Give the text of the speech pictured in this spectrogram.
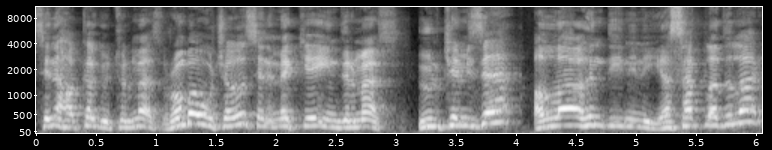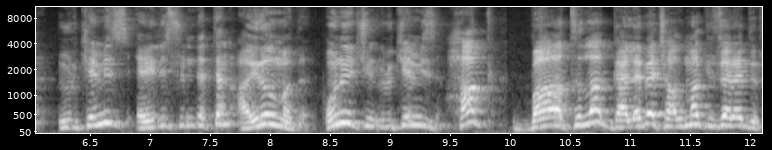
seni Hakk'a götürmez. Roma uçağı seni Mekke'ye indirmez. Ülkemize Allah'ın dinini yasakladılar. Ülkemiz ehli sünnetten ayrılmadı. Onun için ülkemiz hak batıla galebe çalmak üzeredir.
